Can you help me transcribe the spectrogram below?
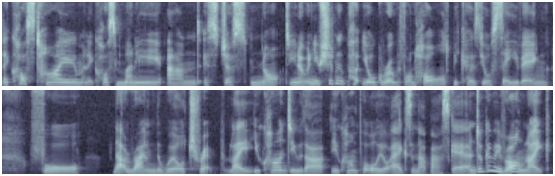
It costs time and it costs money, and it's just not, you know, and you shouldn't put your growth on hold because you're saving for that round the world trip. Like you can't do that. You can't put all your eggs in that basket. And don't get me wrong, like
